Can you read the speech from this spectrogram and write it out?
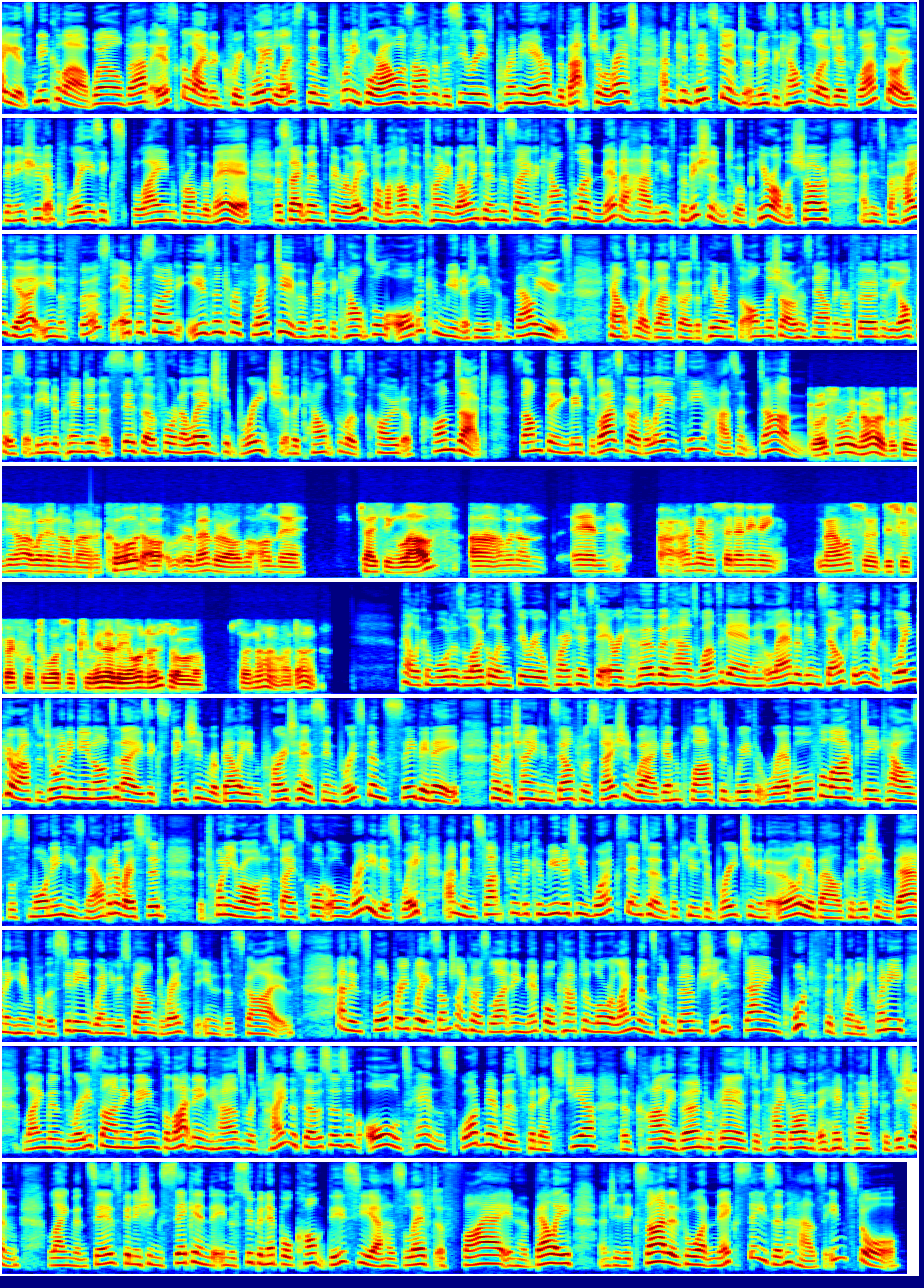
Hey, it's Nicola. Well, that escalated quickly less than 24 hours after the series premiere of The Bachelorette, and contestant and Noosa councillor Jess Glasgow has been issued a please explain from the mayor. A statement's been released on behalf of Tony Wellington to say the councillor never had his permission to appear on the show, and his behaviour in the first episode isn't reflective of Noosa Council or the community's values. Councillor Glasgow's appearance on the show has now been referred to the Office of the Independent Assessor for an alleged breach of the councillor's code of conduct, something Mr. Glasgow believes he hasn't done. Personally, no, because you know I went in on my own accord. I remember I was on there chasing love. Uh, I went on and I, I never said anything malice or disrespectful towards the community on it, or so no, I don't. Pelican Waters local and serial protester Eric Herbert has once again landed himself in the clinker after joining in on today's Extinction Rebellion protests in Brisbane CBD. Herbert chained himself to a station wagon plastered with Rebel for Life decals this morning. He's now been arrested. The 20 year old has faced court already this week and been slapped with a community work sentence accused of breaching an earlier bail condition banning him from the city when he was found dressed in a disguise. And in sport briefly, Sunshine Coast Lightning netball captain Laura Langman Langman's confirmed she's staying put for 2020. Langman's re signing means the Lightning has retained the services of all 10 squad members for next year as Kylee Byrne prepares to take over the head coach position. Langman says finishing second in the Super Netball comp this year has left a fire in her belly and she's excited for what next season has in store.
